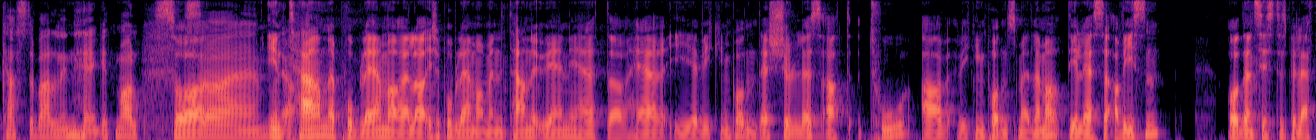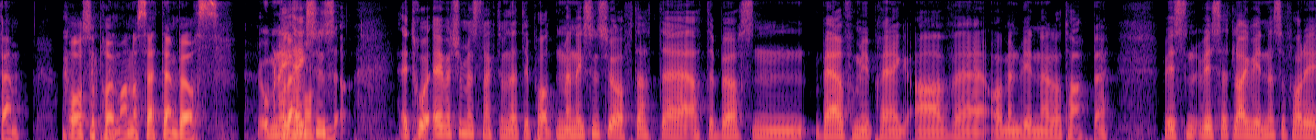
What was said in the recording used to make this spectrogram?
kaster ballen inn i eget mål. Så, Så eh, interne ja. problemer, eller ikke problemer, men interne uenigheter her i Vikingpodden, det skyldes at to av Vikingpoddens medlemmer de leser avisen, og den siste spiller FM. Og så prøver man å sette en børs. Jo, men jeg, jeg synes, jeg, tror, jeg, vet ikke om vi snakket om dette i poden, men jeg syns jo ofte at, eh, at, børsen bærer for mye preg av eh, om en vinner eller taper. Hvis, hvis, et lag vinner, så får de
